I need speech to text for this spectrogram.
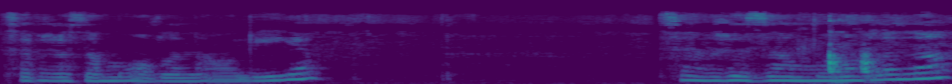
Це вже замовлена олія. Це вже замовлена.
